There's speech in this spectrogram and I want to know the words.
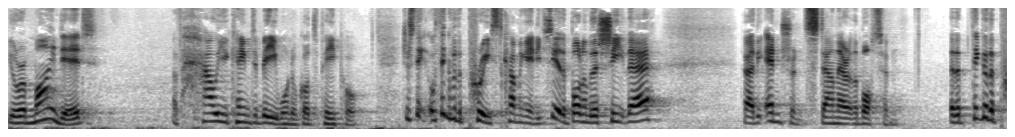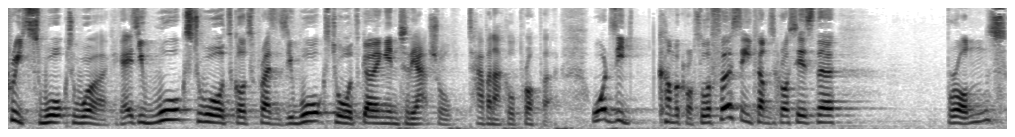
you're reminded of how you came to be one of God's people. Just think, think of the priest coming in. You see at the bottom of the sheet there, uh, the entrance down there at the bottom. Uh, think of the priest's walk to work. Okay, as he walks towards God's presence, he walks towards going into the actual tabernacle proper. What does he come across? Well, the first thing he comes across is the bronze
